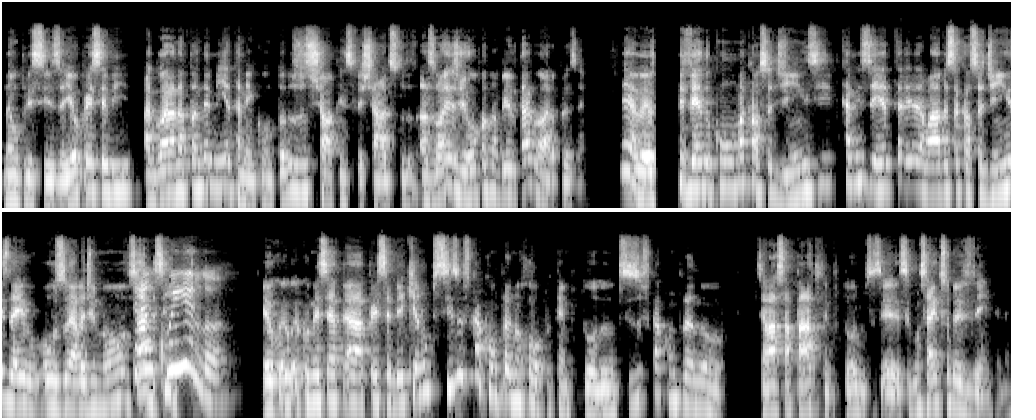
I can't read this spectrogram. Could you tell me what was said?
não precisa. E eu percebi agora na pandemia também, com todos os shoppings fechados, as lojas de roupa não abriram até agora, por exemplo. Eu, eu vivendo com uma calça jeans e camiseta, eu lavo essa calça jeans, daí eu uso ela de novo, Tranquilo. sabe? Tranquilo! Eu, eu, comecei a, perceber que eu não preciso ficar comprando roupa o tempo todo, não preciso ficar comprando, sei lá, sapato o tempo todo, você, você consegue sobreviver, entendeu?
